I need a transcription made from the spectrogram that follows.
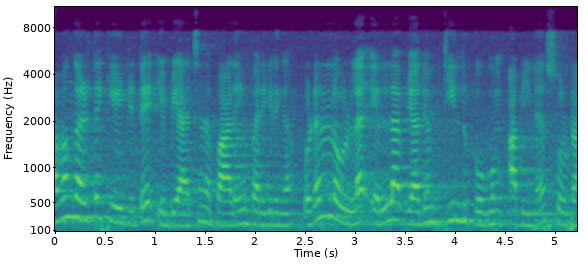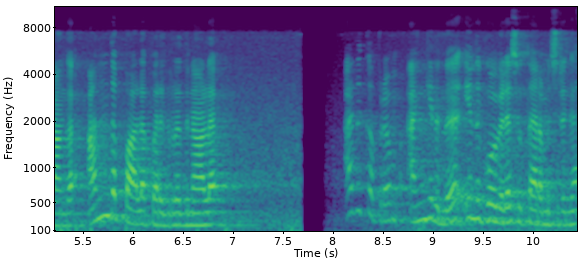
அவங்கள்ட்ட கேட்டுட்டு எப்படியாச்சும் அந்த பாலையும் பருகிடுங்க. உடலில் உள்ள எல்லா வியாதியும் தீர்ந்து போகும் அப்படின்னு சொல்கிறாங்க அந்த பாலை பருகிறதுனால. அதுக்கப்புறம் அங்கிருந்து இந்த கோவிலை சுத்த ஆரம்பிச்சிடுங்க.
